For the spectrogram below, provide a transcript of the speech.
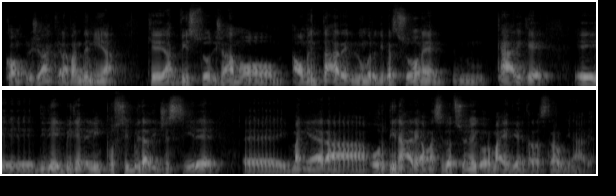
complice anche la pandemia, che ha visto diciamo, aumentare il numero di persone mh, cariche e, di debiti e nell'impossibilità di gestire eh, in maniera ordinaria una situazione che ormai è diventata straordinaria.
